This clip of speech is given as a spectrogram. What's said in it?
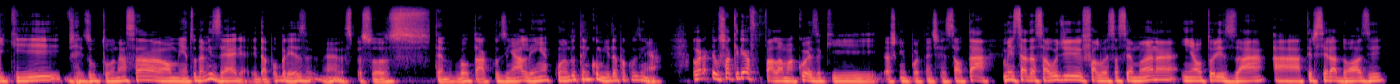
e que resultou nesse aumento da miséria e da pobreza, né? As pessoas tendo que voltar a cozinhar a lenha quando tem comida para cozinhar. Agora, eu só queria falar uma coisa que acho que é importante ressaltar. O Ministério da Saúde falou essa semana em autorizar a terceira dose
